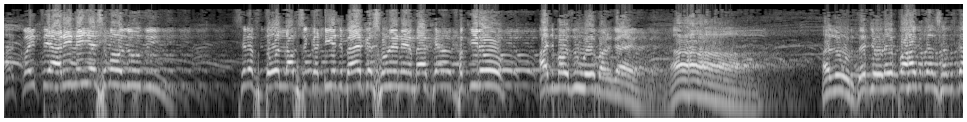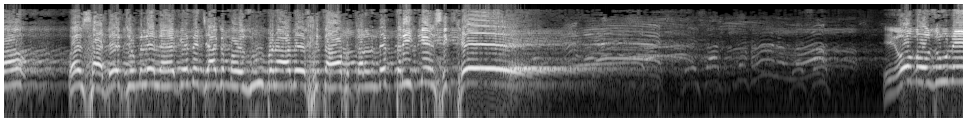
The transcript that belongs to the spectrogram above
اور کوئی تیاری نہیں ہے اس موضوع کی صرف دو لفظ گڈی چ بہ کے سنے نے۔ میں کیا فکیرو اج موضوع یہ بن گئے حضور دے جوڑے پاک کا صدقہ۔ سڈے جملے لے کے تے جگ موضوع بنا دے خطاب کرن دے طریقے سیکھے یہ او موضوع نے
